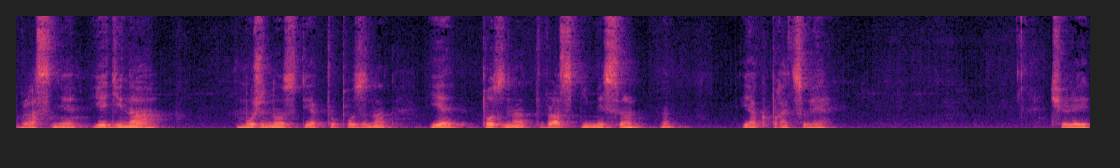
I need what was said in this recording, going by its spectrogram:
vlastně jediná možnost, jak to poznat, je poznat vlastní mysl, hm? jak pracuje. Čili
